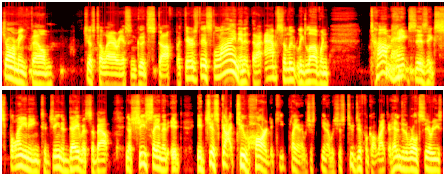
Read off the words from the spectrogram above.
charming film, just hilarious and good stuff. But there's this line in it that I absolutely love when Tom Hanks is explaining to Geena Davis about, you know, she's saying that it it just got too hard to keep playing. It was just, you know, it was just too difficult, right? They're heading to the World Series,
